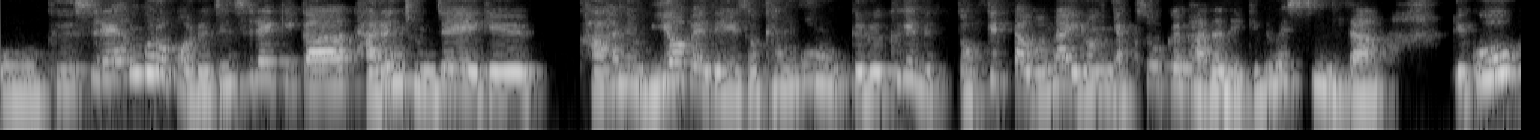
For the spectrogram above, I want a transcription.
어, 그 쓰레 함부로 버려진 쓰레기가 다른 존재에게 가하는 위협에 대해서 경고 문구를 크게 넣겠다거나 이런 약속을 받아내기도 했습니다. 그리고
